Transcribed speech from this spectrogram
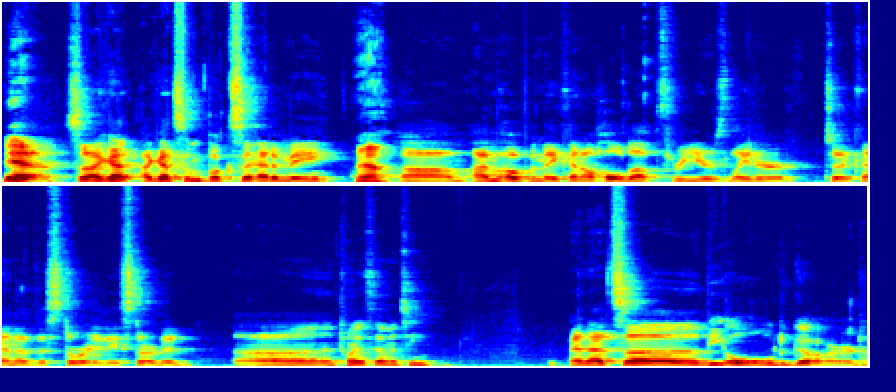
Yeah, so I got I got some books ahead of me Yeah. Um, I'm hoping they kind of hold up three years later to kind of the story they started uh, in 2017, and that's uh, the old guard.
